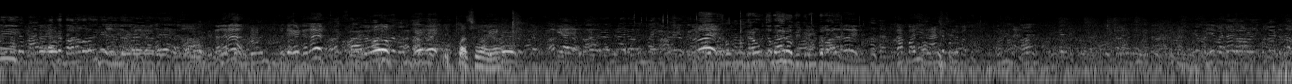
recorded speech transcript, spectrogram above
ਨਹੀਂ ਇੱਥੇ 12 12 ਵੀ ਖੇਡ ਲੈਂਦੇ ਪਾਸੋਂ ਆਇਆ। ਗਰਾਊਂਡ ਤੋਂ ਬਾਹਰ ਹੋ ਗਈ, ਗਰਾਊਂਡ ਤੋਂ ਬਾਹਰ। ਇਹ ਵੱਡਾ ਗਰਾਊਂਡ ਹੈ ਜੀ ਖੁੱਲਾ ਡੱਡਾ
